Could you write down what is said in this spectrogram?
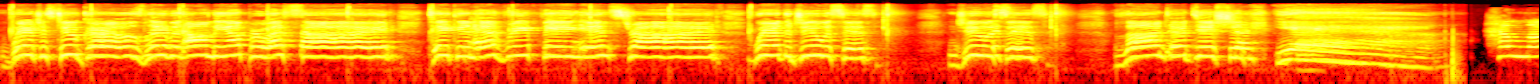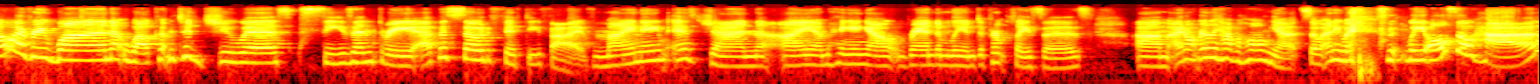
We're just two girls living on the Upper West Side, taking everything in stride. We're the Jewesses, Jewesses, Blonde Edition, yeah. Hello, everyone. Welcome to Jewess Season 3, Episode 55. My name is Jen. I am hanging out randomly in different places. Um, I don't really have a home yet. So, anyways, we also have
